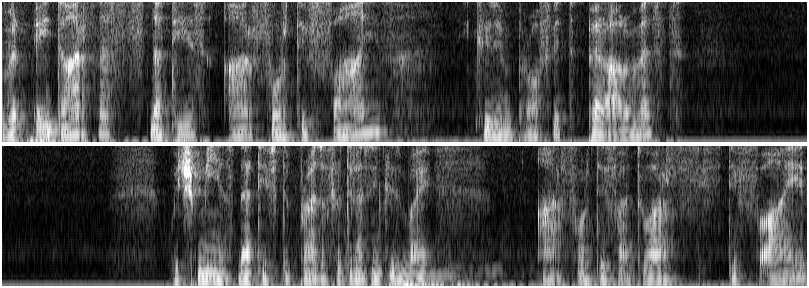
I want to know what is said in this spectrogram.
over 8 harvests that is R45 increase in profit per harvest which means that if the price of fertilizer increase by R45 to R55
